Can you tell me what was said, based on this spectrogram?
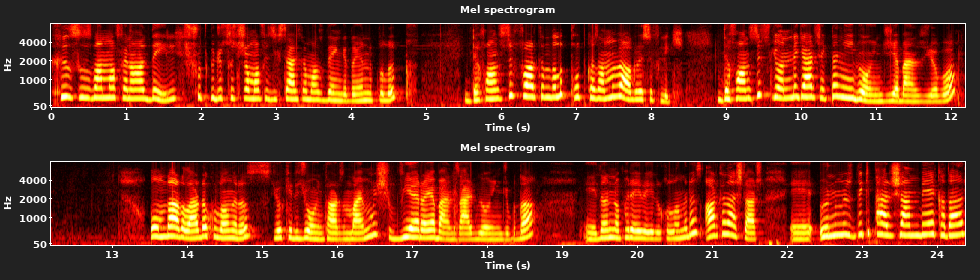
Hız hızlanma fena değil. Şut gücü sıçrama, fiziksel temas, denge, dayanıklılık. Defansif farkındalık, top kazanma ve agresiflik. Defansif yönde gerçekten iyi bir oyuncuya benziyor bu. Onu da aralarda kullanırız. Yok edici oyun tarzındaymış. Vieira'ya benzer bir oyuncu bu da. E, Danilo Pereira'yı da kullanırız. Arkadaşlar e, önümüzdeki perşembeye kadar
